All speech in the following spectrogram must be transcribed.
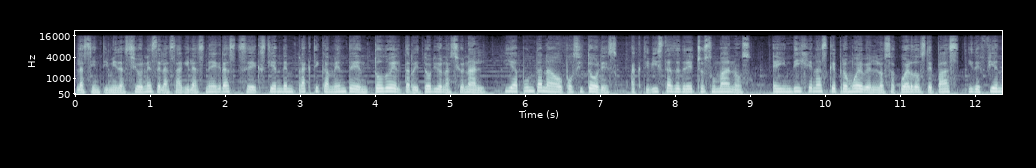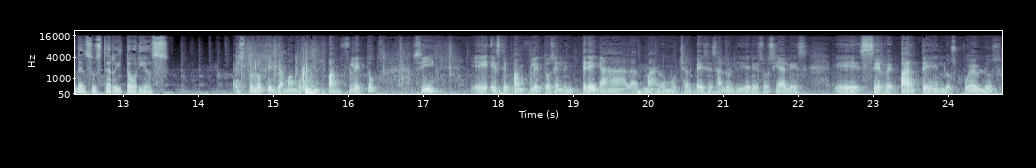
Las intimidaciones de las Águilas Negras se extienden prácticamente en todo el territorio nacional y apuntan a opositores, activistas de derechos humanos e indígenas que promueven los acuerdos de paz y defienden sus territorios. Esto es lo que llamamos un panfleto, ¿sí? Eh, este panfleto se le entrega a las manos muchas veces a los líderes sociales, eh, se reparte en los pueblos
